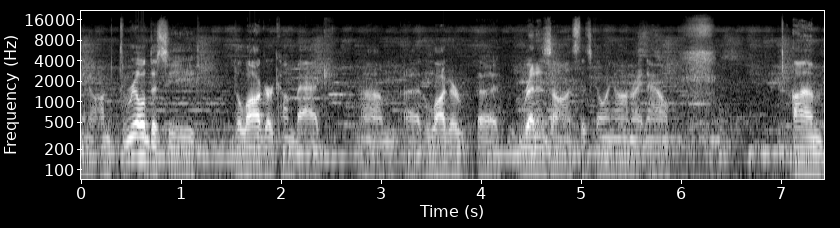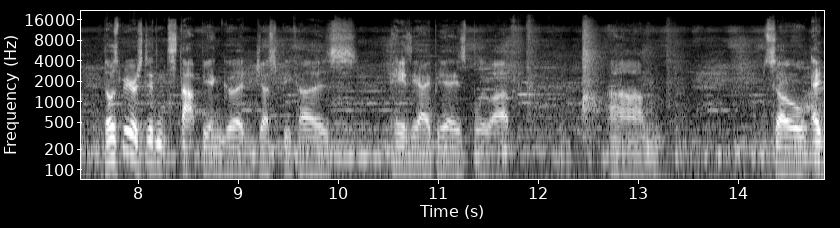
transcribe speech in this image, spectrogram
You know, I'm thrilled to see the lager come back, um, uh, the lager uh, renaissance that's going on right now. Um, those beers didn't stop being good just because hazy IPAs blew up. Um, so it,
